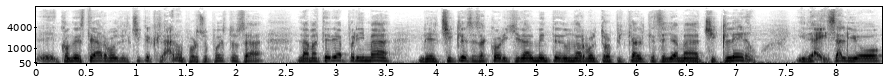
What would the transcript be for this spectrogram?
eh, con este árbol del chicle? Claro, por supuesto, o sea, la materia prima del chicle se sacó originalmente de un árbol tropical que se llama chiclero, y de ahí salió,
